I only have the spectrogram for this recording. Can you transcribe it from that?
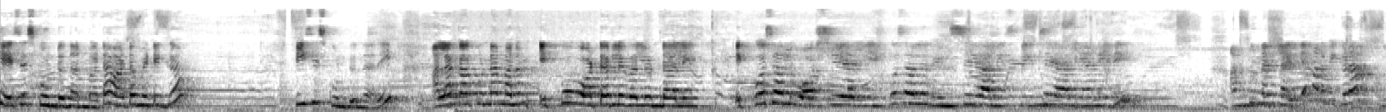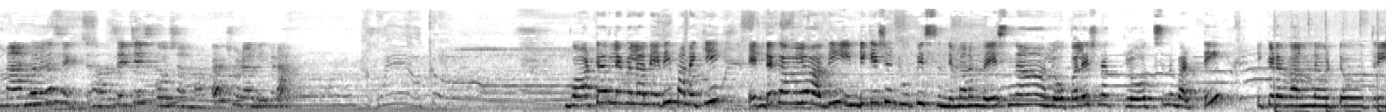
చేసేసుకుంటుంది అనమాట ఆటోమేటిక్గా తీసేసుకుంటుంది అది అలా కాకుండా మనం ఎక్కువ వాటర్ లెవెల్ ఉండాలి ఎక్కువ సార్లు వాష్ చేయాలి ఎక్కువ సార్లు రిన్స్ చేయాలి స్పిన్ చేయాలి అనేది అనుకున్నట్లయితే మనం ఇక్కడ మాన్యువల్గా సెట్ సెట్ uh, చేసుకోవచ్చు అనమాట చూడండి ఇక్కడ. వాటర్ లెవెల్ అనేది మనకి ఎంత కావాలో అది ఇండికేషన్ చూపిస్తుంది. మనం వేసిన లోపలేసిన క్లోత్స్ని బట్టి ఇక్కడ one two three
